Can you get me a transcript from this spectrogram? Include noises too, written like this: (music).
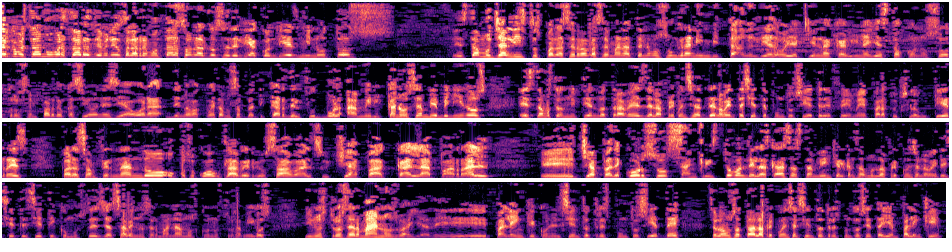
Tal? ¿Cómo están? Muy buenas tardes, bienvenidos a la remontada. Son las 12 del día con 10 minutos. Estamos ya listos para cerrar la semana. Tenemos un gran invitado el día de hoy aquí en la cabina. Ya está con nosotros en par de ocasiones y ahora de nueva cuenta vamos a platicar del fútbol americano. Sean bienvenidos. Estamos transmitiendo a través de la frecuencia de 97.7 de FM para Tuxtla Gutiérrez, para San Fernando, Ocosocuautla, Berriozábal, Suchiapa, Cala, Parral, eh, Chiapa de Corzo, San Cristóbal de las Casas también que alcanzamos la frecuencia 97.7 y como ustedes ya saben nos hermanamos con nuestros amigos y nuestros hermanos, vaya, de eh, Palenque con el 103.7. Saludamos a toda la frecuencia el 103.7 ahí en Palenque.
